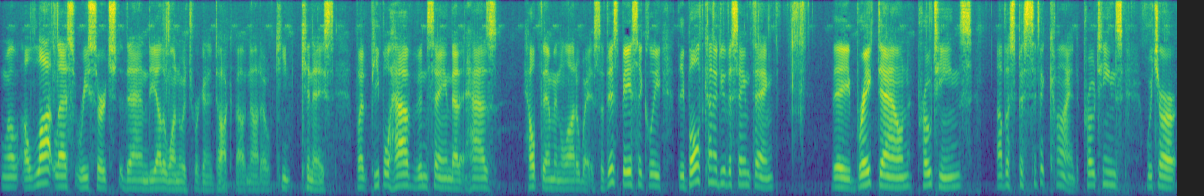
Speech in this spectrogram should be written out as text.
well a lot less researched than the other one which we're going to talk about, nattokinase. But people have been saying that it has helped them in a lot of ways. So this basically they both kind of do the same thing. They break down proteins of a specific kind, proteins which are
